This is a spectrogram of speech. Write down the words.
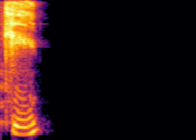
lucky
